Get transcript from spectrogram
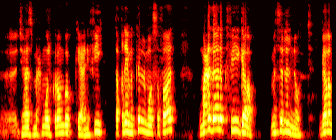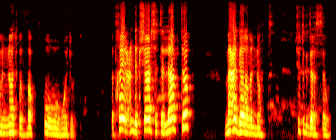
آه، جهاز محمول Chromebook يعني فيه تقريبا كل المواصفات ومع ذلك فيه قلم مثل ال Note. قلم ال Note بالضبط هو هو موجود. فتخيل عندك شاشة اللابتوب مع قلم ال Note. شو تقدر تسوي؟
